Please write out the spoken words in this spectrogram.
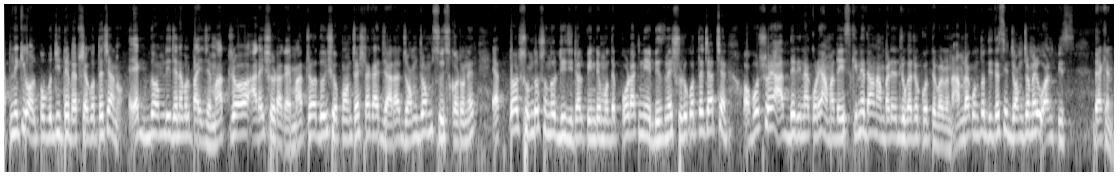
আপনি কি অল্প পুঁজিতে ব্যবসা করতে চান? একদম রিজনেবল পাইছে মাত্র আড়াইশো টাকায়, মাত্র দুইশো পঞ্চাশ টাকায় যারা জমজম সুইচ কটনের এত সুন্দর সুন্দর ডিজিটাল প্রিন্টের মধ্যে প্রোডাক্ট নিয়ে বিজনেস শুরু করতে চাচ্ছেন, অবশ্যই আর দেরি না করে আমাদের স্ক্রিনে দেওয়া নাম্বারে যোগাযোগ করতে পারবেন। আমরা কিন্তু দিতেছি জমজমের ওয়ান পিস দেখেন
